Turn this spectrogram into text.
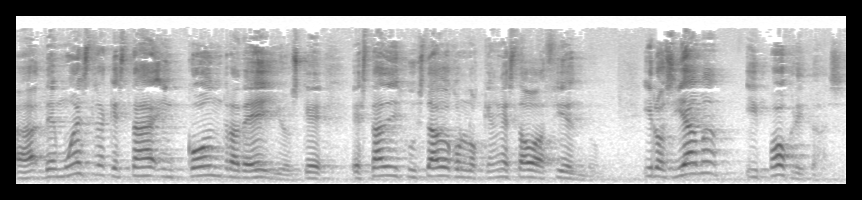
Ah, demuestra que está en contra de ellos, que está disgustado con lo que han estado haciendo. Y los llama hipócritas.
